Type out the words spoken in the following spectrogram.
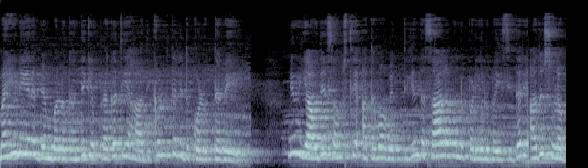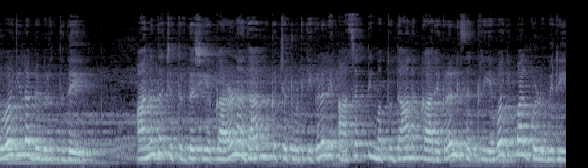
ಮಹಿಳೆಯರ ಬೆಂಬಲದೊಂದಿಗೆ ಪ್ರಗತಿಯ ಹಾದಿಗಳು ತೆರೆದುಕೊಳ್ಳುತ್ತವೆ. ನೀವು ಯಾವುದೇ ಸಂಸ್ಥೆ ಅಥವಾ ವ್ಯಕ್ತಿಯಿಂದ ಸಾಲವನ್ನು ಪಡೆಯಲು ಬಯಸಿದರೆ ಅದು ಸುಲಭವಾಗಿ ಲಭ್ಯವಿರುತ್ತದೆ. ಅನಂತ ಚತುರ್ದಶಿಯ ಕಾರಣ ಧಾರ್ಮಿಕ ಚಟುವಟಿಕೆಗಳಲ್ಲಿ ಆಸಕ್ತಿ ಮತ್ತು ದಾನ ಕಾರ್ಯಗಳಲ್ಲಿ ಸಕ್ರಿಯವಾಗಿ ಪಾಲ್ಗೊಳ್ಳುವಿರಿ.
